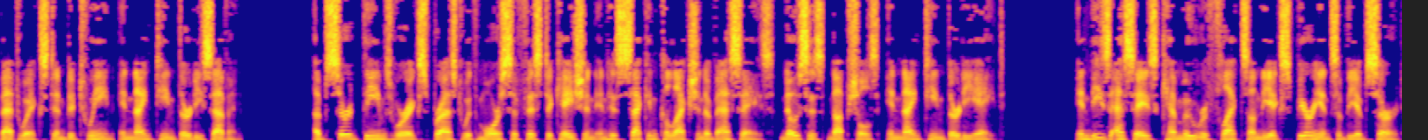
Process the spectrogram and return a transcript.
Betwixt and Between in 1937. Absurd themes were expressed with more sophistication in his second collection of essays, Gnosis Nuptials, in 1938. In these essays Camus reflects on the experience of the absurd.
